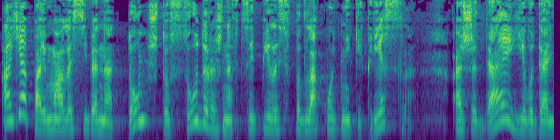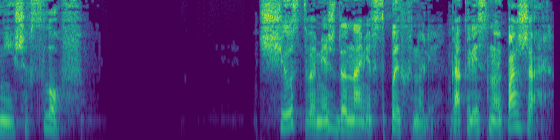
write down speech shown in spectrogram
а я поймала себя на том, что судорожно вцепилась в подлокотники кресла, ожидая его дальнейших слов. Чувства между нами вспыхнули, как лесной пожар.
